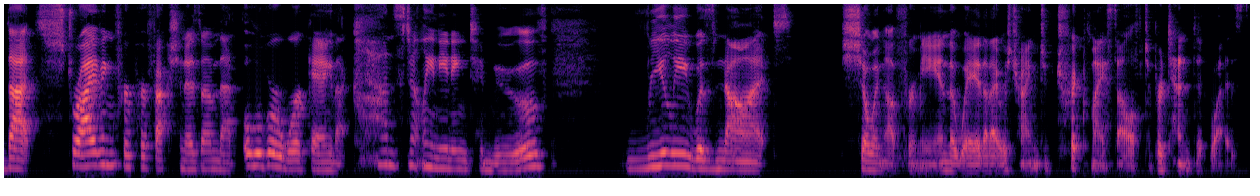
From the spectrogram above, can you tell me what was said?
that striving for perfectionism, that overworking, that constantly needing to move really was not showing up for me in the way that I was trying to trick myself to pretend it was.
